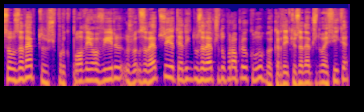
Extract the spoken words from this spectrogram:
são os adeptos, porque podem ouvir os, os adeptos e até digo dos adeptos do próprio clube. Acredito que os adeptos do Benfica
